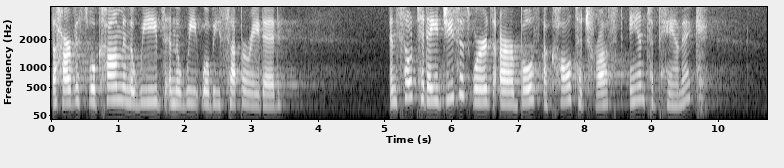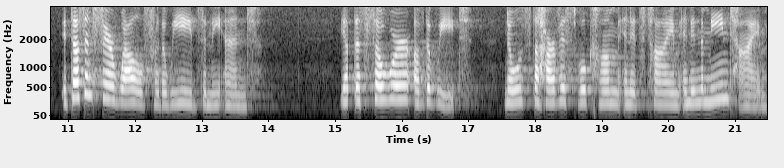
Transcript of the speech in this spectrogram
The harvest will come, and the weeds and the wheat will be separated. And so today, Jesus' words are both a call to trust and to panic. It doesn't fare well for the weeds in the end. Yet the sower of the wheat knows the harvest will come in its time, and in the meantime,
